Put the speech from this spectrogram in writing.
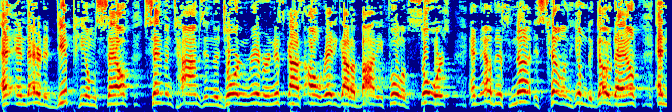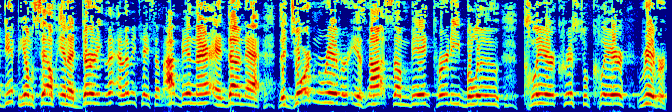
and, and there to dip him himself seven times in the Jordan River and this guy's already got a body full of sores and now this nut is telling him to go down and dip himself in a dirty, and let me tell you something, I've been there and done that. The Jordan River is not some big, pretty, blue, clear, crystal clear river.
